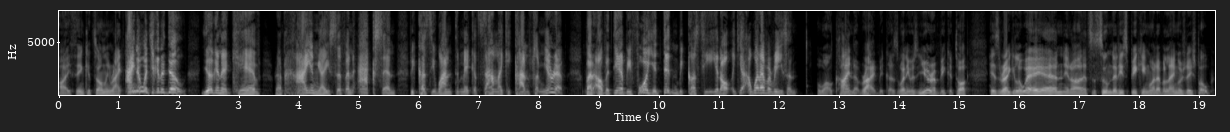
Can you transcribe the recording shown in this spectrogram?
I think it's only right. I know what you're gonna do. You're gonna give Reb Chaim Yosef an accent because he wanted to make it sound like he comes from Europe. But over there before you didn't because he, you know, yeah, whatever reason. Well, kind of, right, because when he was in Europe, he could talk his regular way, and, you know, let's assume that he's speaking whatever language they spoke,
